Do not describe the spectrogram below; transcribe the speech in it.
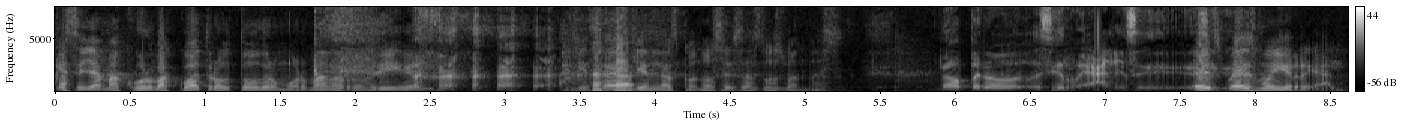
que se llama Curva 4 Autódromo Hermano Rodríguez. ¿Quién sabe quién las conoce esas dos bandas? no, pero es irreal ese. Es, ese- es muy irreal.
